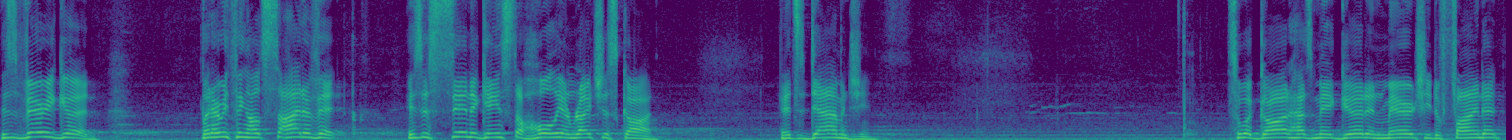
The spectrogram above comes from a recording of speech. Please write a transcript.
This is very good. But everything outside of it is a sin against the holy and righteous God. And it's damaging. So, what God has made good in marriage, He defined it.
